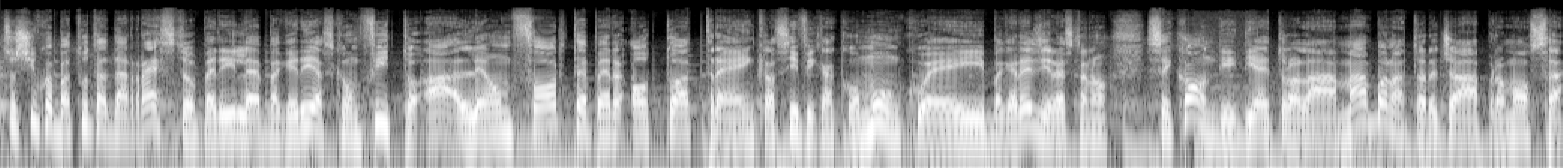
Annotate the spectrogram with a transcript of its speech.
Calcio 5 battuta d'arresto per il Bagheria sconfitto a Leonforte per 8 a 3 in classifica comunque i bagheresi restano secondi dietro la Mabonator già promossa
